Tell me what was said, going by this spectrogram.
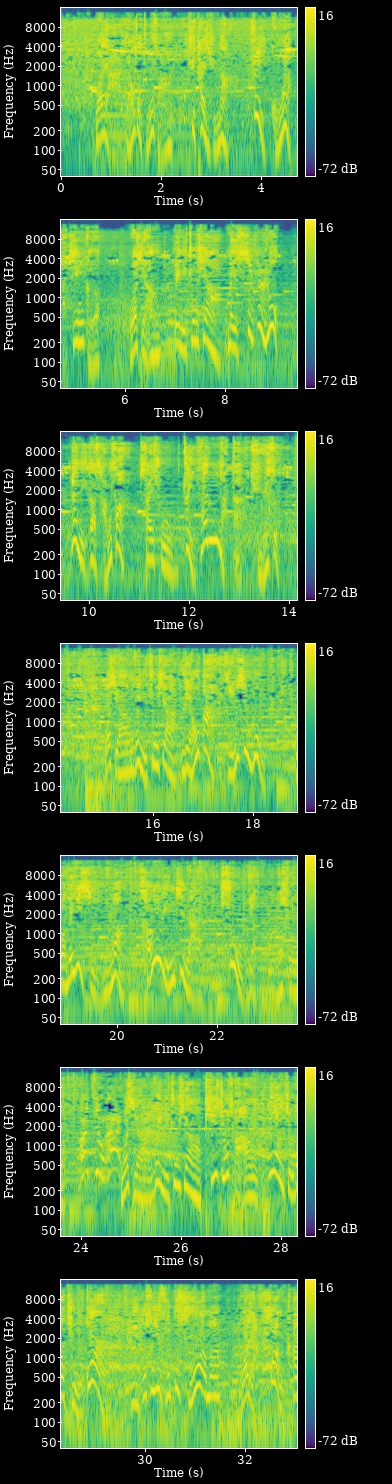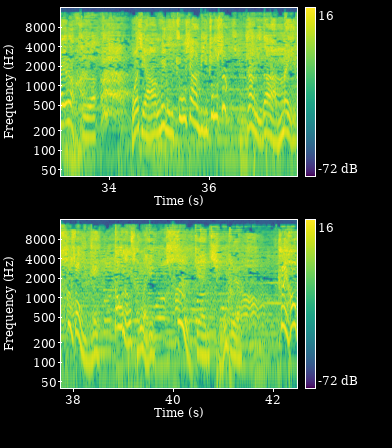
我俩摇着竹筏去探寻那最古老的金阁，我想为你租下每次日落，任你的长发筛出最温暖的橘色。我想为你租下辽大银杏路，我们一起凝望层林尽染，树影婆娑。我想为你租下啤酒厂酿酒的酒罐儿。你不是一直不服我吗？我俩放开了喝。我想为你租下李宗盛，让你的每次奏鸣都能成为世间情歌。最后，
